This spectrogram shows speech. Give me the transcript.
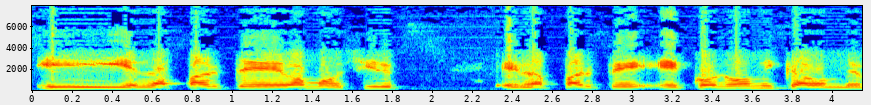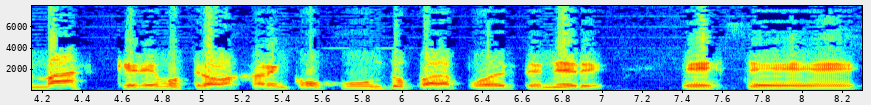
Y en la parte, vamos a decir, en la parte económica, donde más queremos trabajar en conjunto para poder tener, este,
